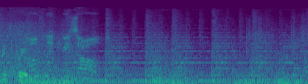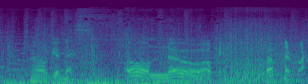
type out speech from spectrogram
Pretty sweet. Conflict resolved. Oh, goodness. Oh, no. Okay. Well, never mind.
